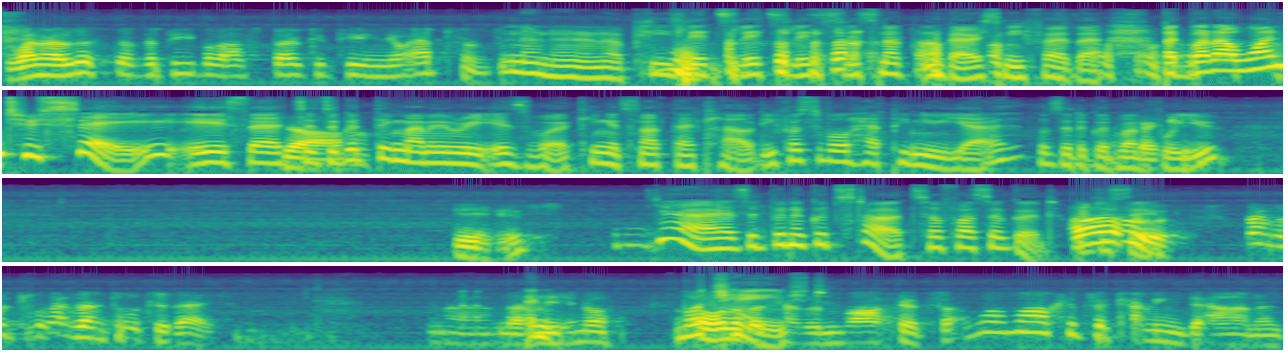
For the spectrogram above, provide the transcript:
You want a list of the people I've spoken to in your absence? No, no, no, no. Please, let's let's let's let's not embarrass me further. But what I want to say is that it's a good thing my memory is working. It's not that cloudy. First of all, Happy New Year. Was it a good one Thank for you. you? Yes. Yeah. Has it been a good start? So far, so good. Would you Oh, say? well, it was until today. No, no, And you know, what all changed? Of a sudden markets, well, markets are coming down, and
